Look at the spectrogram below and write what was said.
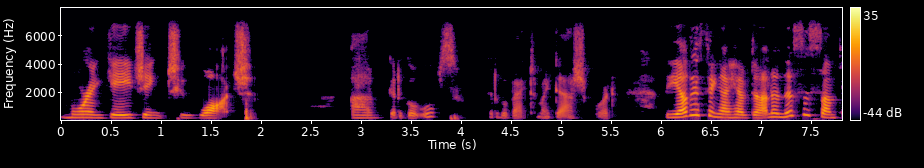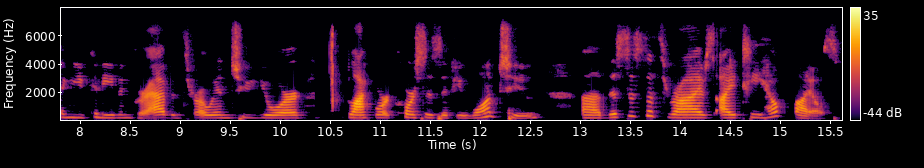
more engaging to watch. I'm going to go, oops, going to go back to my dashboard. The other thing I have done, and this is something you can even grab and throw into your Blackboard courses if you want to, uh, this is the Thrives IT help files.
